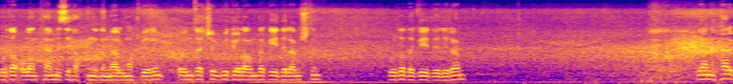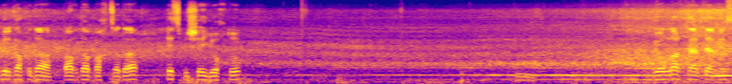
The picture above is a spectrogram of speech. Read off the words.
burada olan təmizlik haqqında da məlumat verim. Öncəki videolarımda qeyd eləmişdim. Burada da qeyd edirəm. Yəni hər bir qapıda, bağda, bağçada heç bir şey yoxdur. Yollar tərtəmiz.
